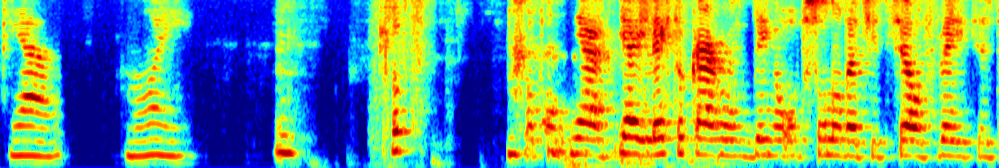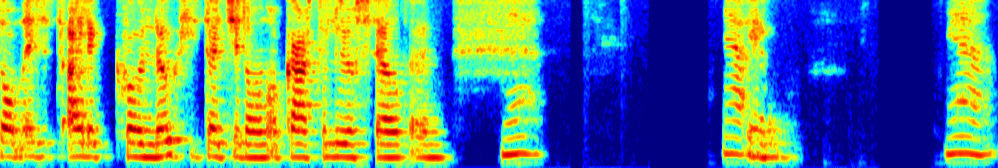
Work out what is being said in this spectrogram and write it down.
Ja, mooi. Hm. Klopt. Want ja, ja, je legt elkaar gewoon dingen op zonder dat je het zelf weet. Dus dan is het eigenlijk gewoon logisch dat je dan elkaar teleurstelt. En, ja. Ja. Ja. ja.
